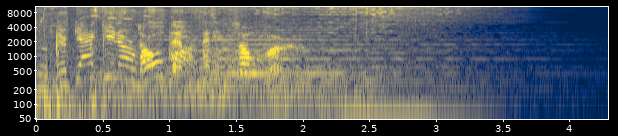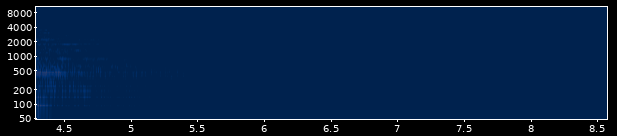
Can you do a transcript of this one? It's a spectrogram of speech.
They're gagging our robots. Them that it's over.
